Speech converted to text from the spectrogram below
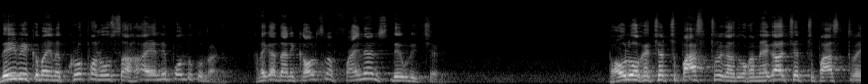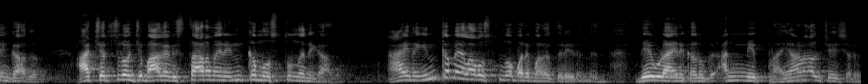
దైవికమైన కృపను సహాయాన్ని పొందుకున్నాడు. అనగా దానికి కావాల్సిన ఫైనాన్స్ దేవుడు ఇచ్చాడు. పౌలు ఒక చర్చ్ పాస్టర్ కాదు ఒక మెగా చర్చ్ పాస్టర్ ఏం కాదు. ఆ చర్చ్లోంచి బాగా విస్తారమైన ఇన్కమ్ వస్తుందని కాదు. ఆయన ఇన్కమ్ ఎలా వస్తుందో మరి మనకు తెలియడం లేదు. దేవుడు ఆయన కనుక అన్ని ప్రయాణాలు చేశాడు.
